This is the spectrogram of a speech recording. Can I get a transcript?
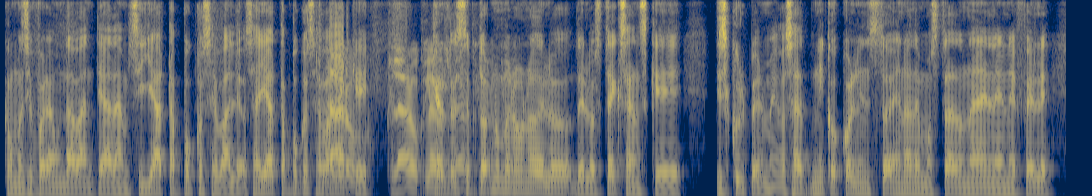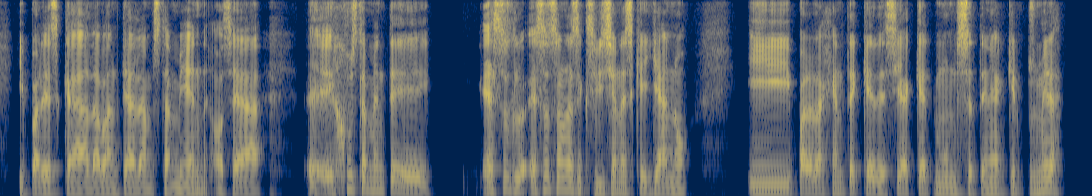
como si fuera un Davante Adams y ya tampoco se vale. O sea, ya tampoco se claro, vale que, claro, claro. que el receptor número uno de, lo- de los Texans, que discúlpenme, o sea, Nico Collins todavía no ha demostrado nada en la NFL y parezca Davante Adams también. O sea, eh, justamente esas son las exhibiciones que ya no. Y para la gente que decía que Edmunds se tenía que ir, pues mira,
